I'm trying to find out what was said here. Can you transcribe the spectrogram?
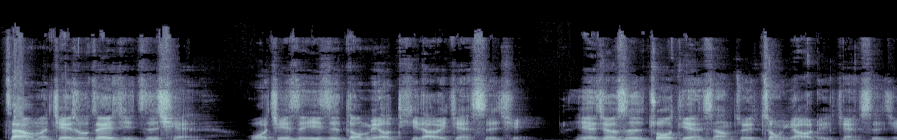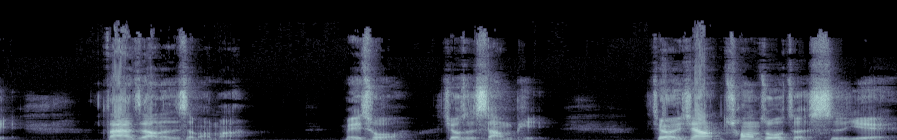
在我们结束这一集之前，我其实一直都没有提到一件事情，也就是做电商最重要的一件事情。大家知道那是什么吗？没错，就是商品。就很像创作者事业，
